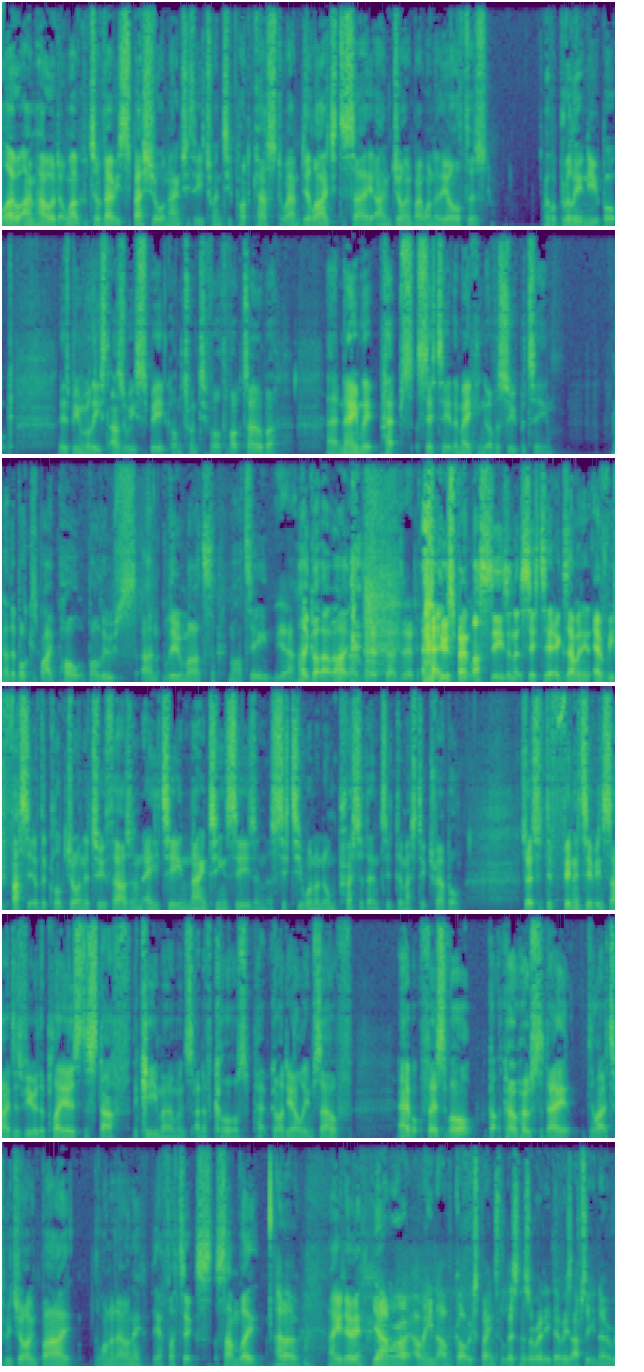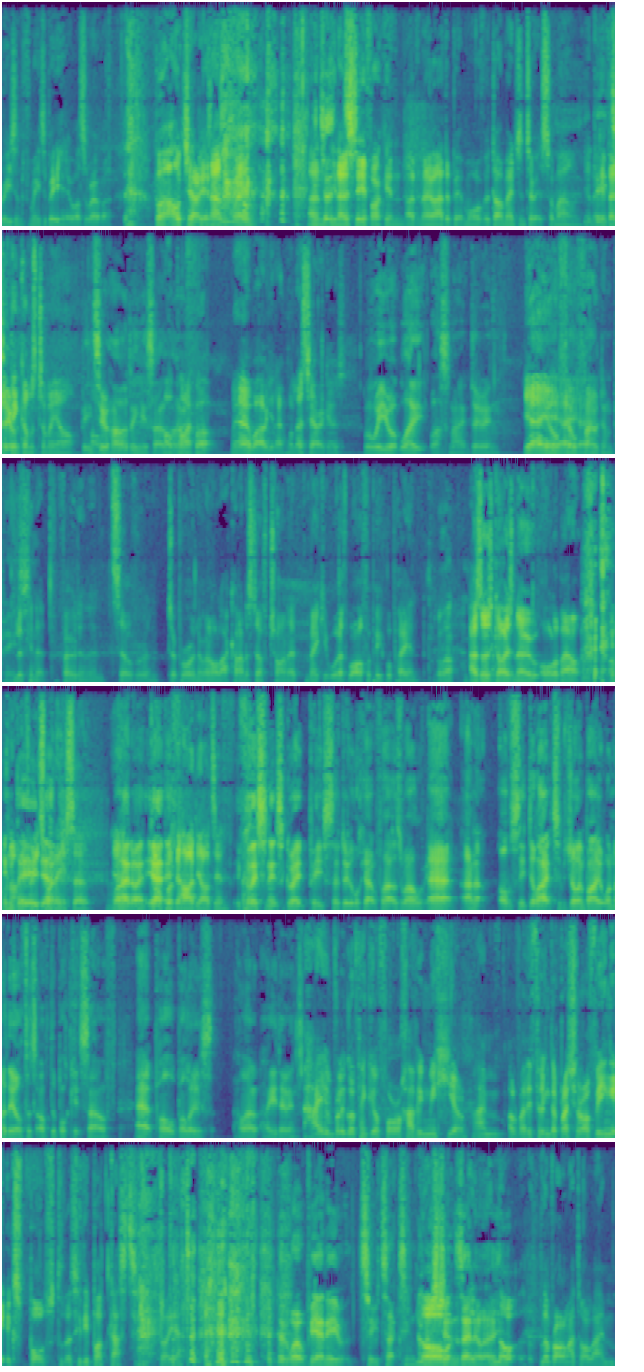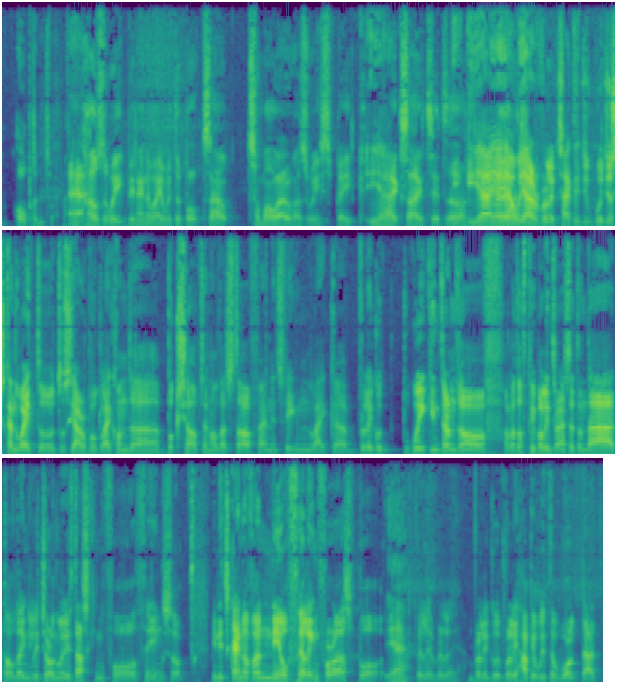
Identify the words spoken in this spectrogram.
Hello, I'm Howard, and welcome to a very special 9320 podcast where I'm delighted to say I'm joined by one of the authors of a brilliant new book that has been released as we speak on 24th of October, uh, namely Pep's City, the making of a super team. Now, the book is by Pol Ballús and Lu Mart- Martin. Yeah. I got that right. I did, I did. who spent last season at City examining every facet of the club during the 2018-19 season as City won an unprecedented domestic treble. So it's a definitive insider's view of the players, the staff, the key moments, and of course Pep Guardiola himself. Uh, but first of all, got a co-host today. Delighted to be joined by the one and only, the Athletic's Sam Lee. Hello. How you doing? Yeah, I'm all right. I mean, I've got to explain to the listeners already. There is absolutely no reason for me to be here whatsoever. But I'll chip in as and when, and you know, see if I can. I don't know, add a bit more of a dimension to it somehow. You know, if anything too- comes to me, I'll be too hard on yourself. I'll aren't pipe up. Yeah, well, you know, well, let's see how it goes. Well, were you up late last night doing Yeah, yeah, yeah. Phil yeah. Foden piece? Looking at Foden and Silva and De Bruyne and all that kind of stuff, trying to make it worthwhile for people paying, Well, as those guys know all about. I'm not Indeed, yeah. 320, so yeah, Well, anyway, yeah, put if- the hard yards in. If you listen, it's a great piece, so do look out for that as well. Uh, and obviously, delighted to be joined by one of the authors of the book itself, uh, Pol Ballús. Hello, how are you doing? Hi, really good. Thank you for having me here. I'm already feeling the pressure of being exposed to the City podcast. So yeah, There won't be any too taxing no, questions anyway. no, no problem at all. I'm open to. Uh, how's the week been anyway? With the books out tomorrow as we speak. Yeah. Excited? Or yeah, yeah, yeah. We are really excited. We just can't wait to, to see our book like on the bookshops and all that stuff. And it's been like a really good week in terms of a lot of people interested in that. All the English journalists asking for things. So I mean, it's kind of a new feeling for us. But yeah, Yeah. really, really, really good. Really happy with the work that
